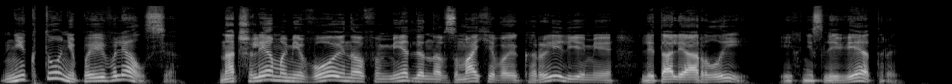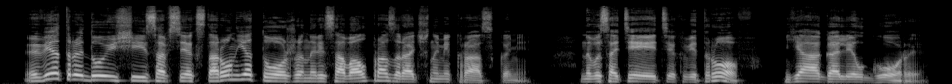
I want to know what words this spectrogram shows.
Никто не появлялся. Над шлемами воинов, медленно взмахивая крыльями, летали орлы, их несли ветры. Ветры, дующие со всех сторон, я тоже нарисовал прозрачными красками. На высоте этих ветров я оголил горы.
